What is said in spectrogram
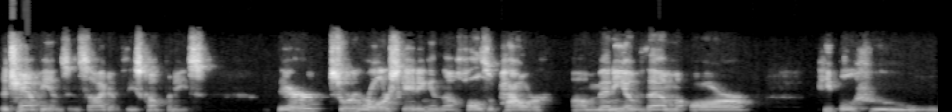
the champions inside of these companies, they're sort of roller skating in the halls of power. Um, many of them are people who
